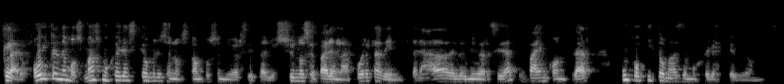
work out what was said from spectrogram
Claro, hoy tenemos más mujeres que hombres en los campos universitarios. Si uno se para en la puerta de entrada de la universidad, va a encontrar un poquito más de mujeres que de hombres.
